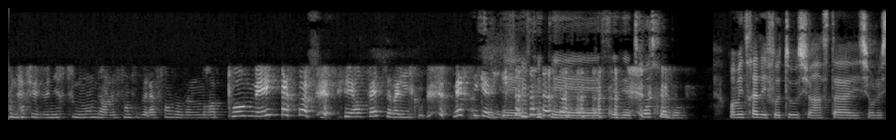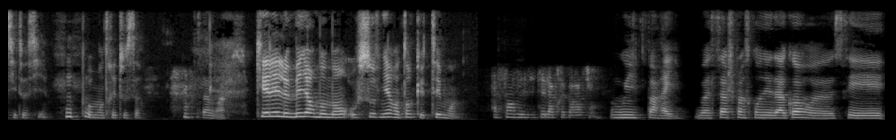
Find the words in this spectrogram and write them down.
On a fait venir tout le monde dans le centre de la France, dans un endroit paumé. Et en fait, ça valait le coup. Merci ah, Camille. C'était trop, trop beau. On mettra des photos sur Insta et sur le site aussi pour montrer tout ça. Ça marche. Quel est le meilleur moment ou souvenir en tant que témoin? Sans hésiter la préparation. Oui, pareil. Bah, ça, je pense qu'on est d'accord. Euh, c'est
